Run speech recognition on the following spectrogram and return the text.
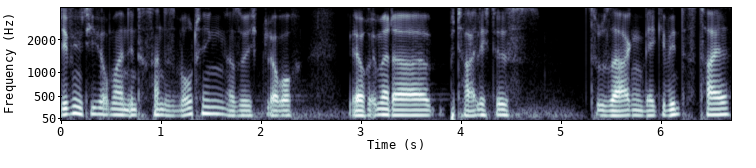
definitiv auch mal ein interessantes Voting. Also ich glaube auch, wer auch immer da beteiligt ist, zu sagen, wer gewinnt das Teil,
